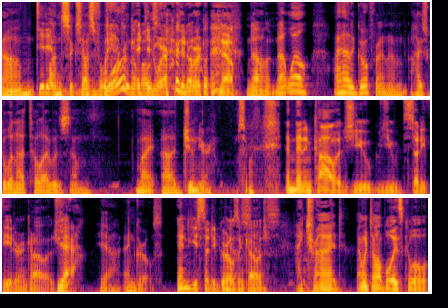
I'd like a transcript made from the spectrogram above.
Um, Did it unsuccessfully? work? It didn't work. It didn't no. work? No. no, not well. I had a girlfriend in high school, but not till I was um, my uh, junior. So And then in college, you you studied theater in college. yeah, yeah, and girls. And you studied girls in college. yes. I tried. I went to all boys school,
